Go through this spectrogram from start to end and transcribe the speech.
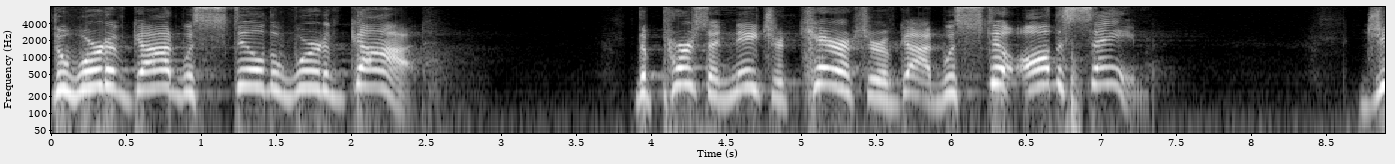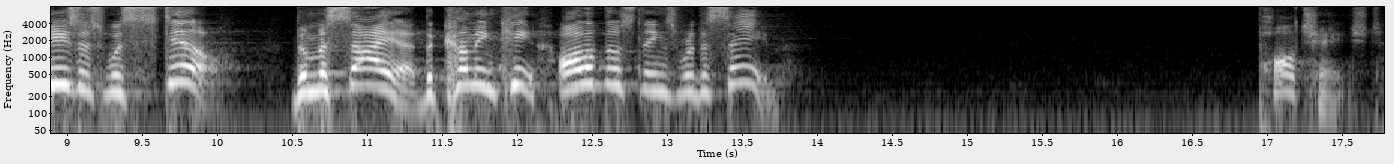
The Word of God was still the Word of God the person, nature, character of God was still all the same. Jesus was still the Messiah, the coming King. All of those things were the same. Paul changed.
